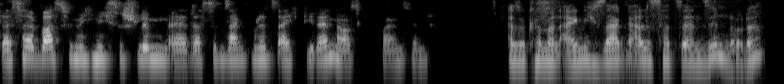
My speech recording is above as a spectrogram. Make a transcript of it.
deshalb war es für mich nicht so schlimm, äh, dass in St. Moritz eigentlich die Rennen ausgefallen sind. Also kann man eigentlich sagen, alles hat seinen Sinn, oder?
